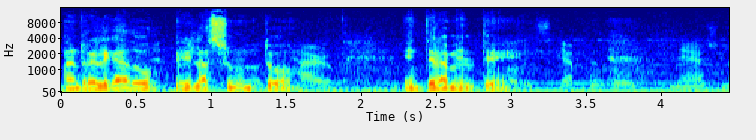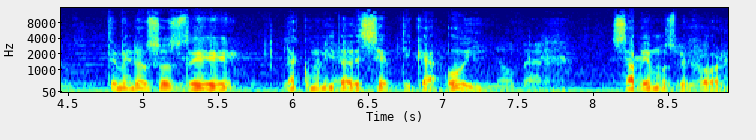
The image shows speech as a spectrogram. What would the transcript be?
han relegado el asunto enteramente, temerosos de la comunidad escéptica. Hoy sabemos mejor.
